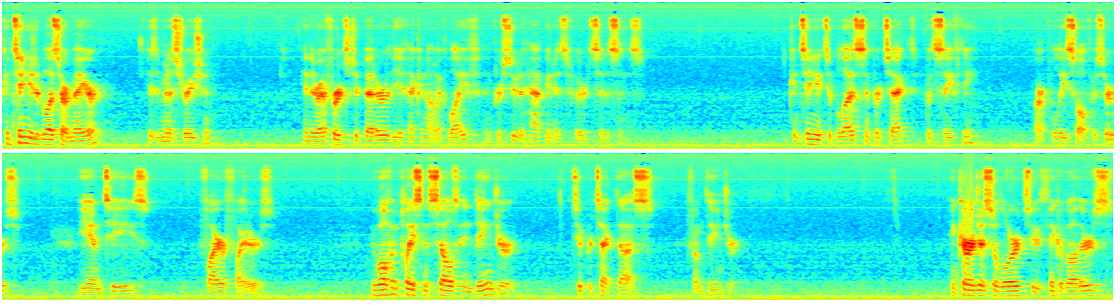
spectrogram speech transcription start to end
Continue to bless our mayor, his administration, in their efforts to better the economic life and pursuit of happiness for its citizens. Continue to bless and protect with safety our police officers, EMTs, firefighters, who often place themselves in danger to protect us from danger. Encourage us, O Lord, to think of others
